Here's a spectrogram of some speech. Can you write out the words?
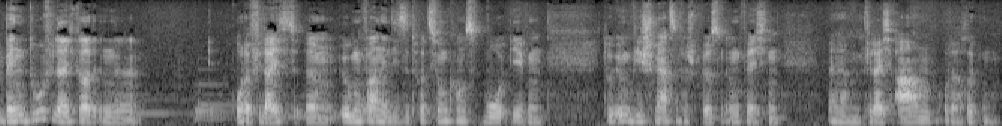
Wenn du vielleicht gerade in eine oder vielleicht ähm, irgendwann in die Situation kommst, wo eben du irgendwie Schmerzen verspürst in irgendwelchen ähm, vielleicht Arm oder Rücken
